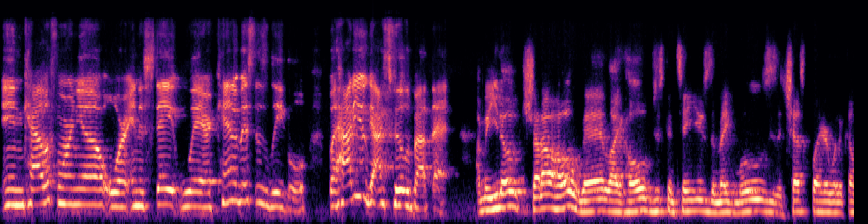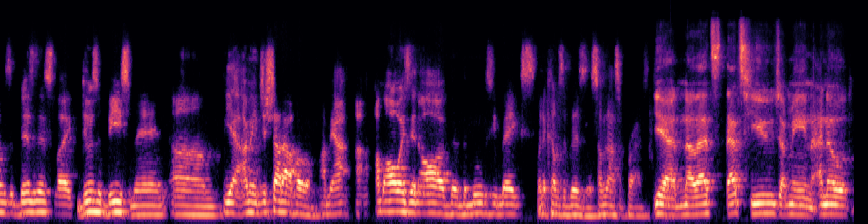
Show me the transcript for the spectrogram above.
in California or in a state where cannabis is legal. But how do you guys feel about that? I mean, you know, shout out Hove, man. Like Hove just continues to make moves. He's a chess player when it comes to business. Like dude's a beast, man. Um, yeah, I mean, just shout out Hove. I mean, I, am always in awe of the, the moves he makes when it comes to business. I'm not surprised. Yeah, no, that's that's huge. I mean, I know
